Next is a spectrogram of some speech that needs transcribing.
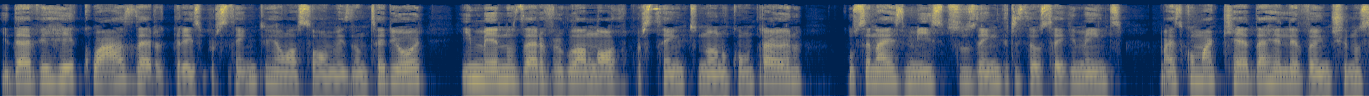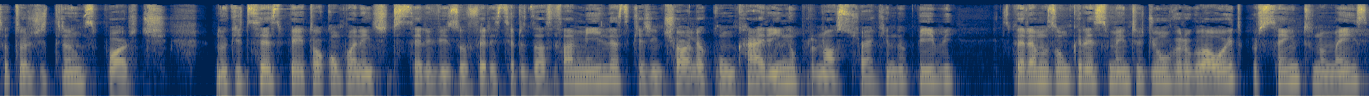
e deve recuar 0,3% em relação ao mês anterior e menos 0,9% no ano contra ano, com sinais mistos entre seus segmentos, mas com uma queda relevante no setor de transporte. No que diz respeito ao componente de serviços oferecidos às famílias, que a gente olha com carinho para o nosso tracking do PIB, esperamos um crescimento de 1,8% no mês,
